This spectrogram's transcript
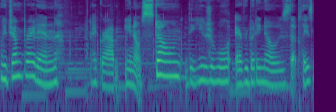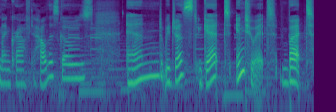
we jump right in. I grab, you know, stone, the usual. Everybody knows that plays Minecraft how this goes. And we just get into it. But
